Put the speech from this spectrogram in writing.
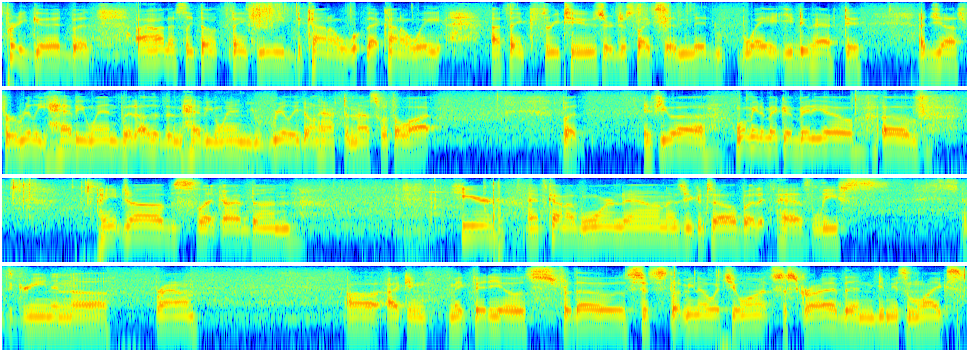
pretty good but I honestly don't think you need the kind of that kind of weight I think three twos are just like the mid weight you do have to adjust for really heavy wind but other than heavy wind you really don't have to mess with a lot but if you uh, want me to make a video of paint jobs like I've done here it's kind of worn down as you can tell but it has leaves. It's green and uh, brown. Uh, I can make videos for those. Just let me know what you want. Subscribe and give me some likes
